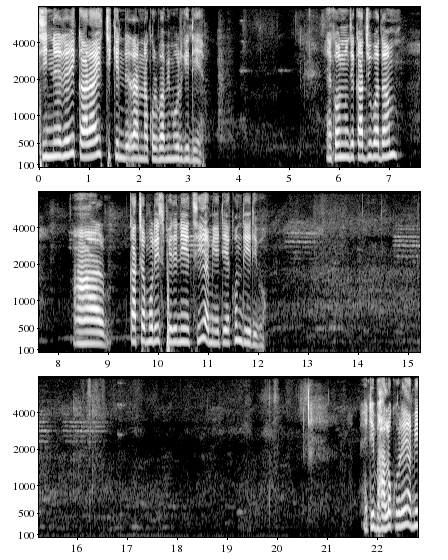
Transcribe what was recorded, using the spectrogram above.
চিনের কারাই চিকেন রান্না করব আমি মুরগি দিয়ে। এখন যে কাজু বাদাম আর কাঁচামরিচ ফেলে নিয়েছি আমি এটি এখন দিয়ে দিব। এটি ভালো করে আমি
